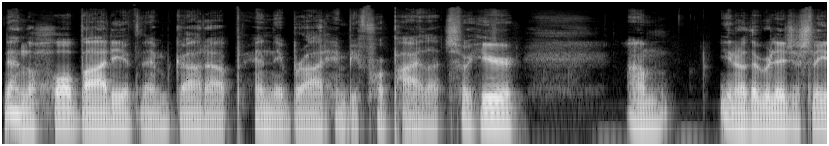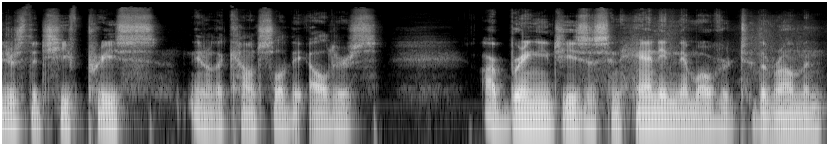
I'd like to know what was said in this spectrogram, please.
then the whole body of them got up and they brought him before Pilate. So here, um, you know, the religious leaders, the chief priests, you know, the council of the elders are bringing Jesus and handing them over to the Roman,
